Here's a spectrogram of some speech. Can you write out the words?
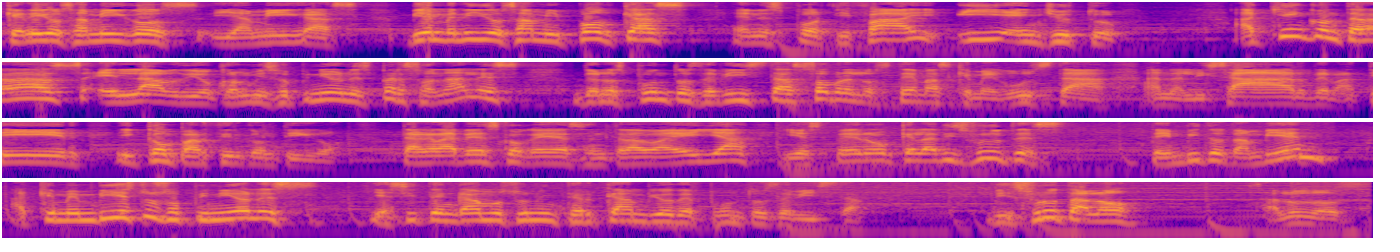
queridos amigos y amigas, bienvenidos a mi podcast en Spotify y en YouTube. Aquí encontrarás el audio con mis opiniones personales de los puntos de vista sobre los temas que me gusta analizar, debatir y compartir contigo. Te agradezco que hayas entrado a ella y espero que la disfrutes. Te invito también a que me envíes tus opiniones y así tengamos un intercambio de puntos de vista. Disfrútalo. Saludos.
